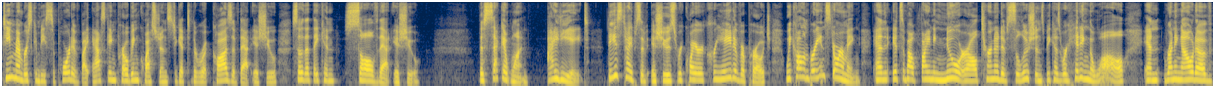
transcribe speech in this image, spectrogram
Team members can be supportive by asking probing questions to get to the root cause of that issue so that they can solve that issue. The second one, ideate. These types of issues require a creative approach. We call them brainstorming, and it's about finding new or alternative solutions because we're hitting the wall and running out of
